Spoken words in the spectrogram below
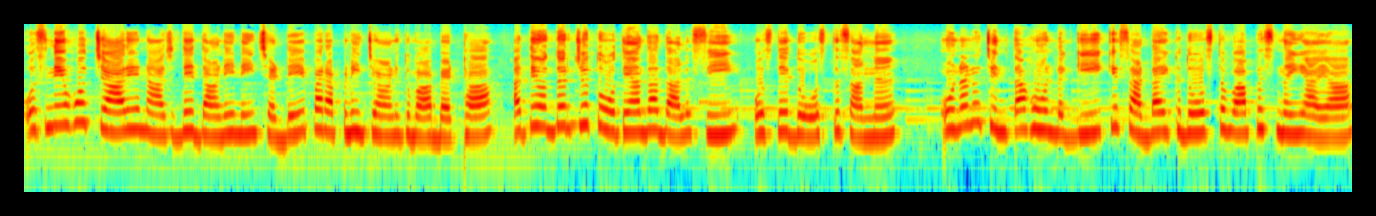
ਉਸਨੇ ਉਹ ਚਾਰ ਅਨਾਜ ਦੇ ਦਾਣੇ ਨਹੀਂ ਛੱਡੇ, ਪਰ ਆਪਣੀ ਜਾਨ ਗਵਾ ਬੈਠਾ ਅਤੇ ਉਧਰ ਜੋ ਤੋਤਿਆਂ ਦਾ ਦਲ ਸੀ, ਉਸ ਦੇ ਦੋਸਤ ਸਨ। ਉਹਨਾਂ ਨੂੰ ਚਿੰਤਾ ਹੋਣ ਲੱਗੀ ਕਿ ਸਾਡਾ ਇੱਕ ਦੋਸਤ ਵਾਪਸ ਨਹੀਂ ਆਇਆ।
